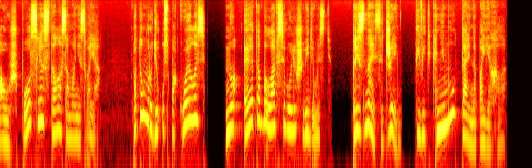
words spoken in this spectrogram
а уж после стала сама не своя. Потом вроде успокоилась, но это была всего лишь видимость. Признайся, Джейн, ты ведь к нему тайно поехала?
